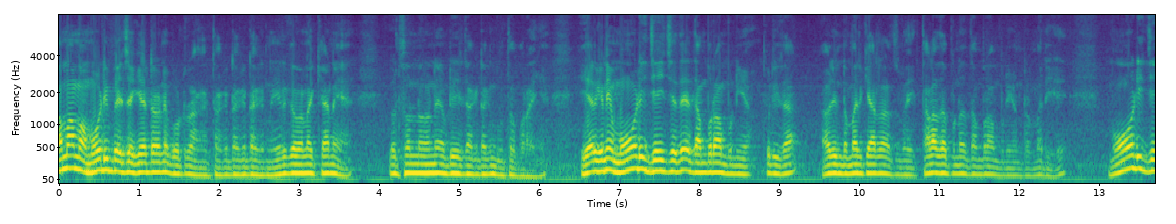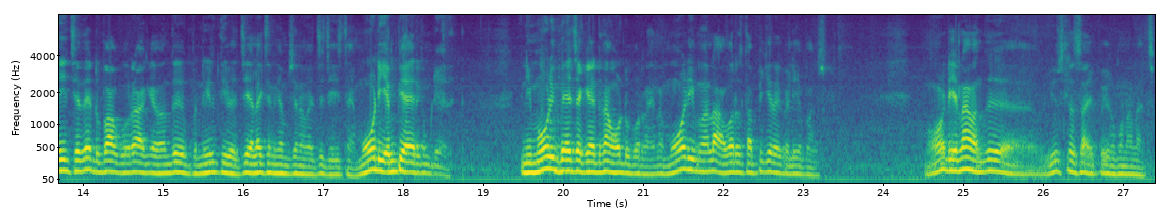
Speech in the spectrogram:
ஆமாம் ஆமாம் மோடி பேச்சை கேட்டவொடனே போட்டுருவாங்க. டக்கு டக்கு டக்குன்னு இருக்கவெல்லாம் கேனைய இவர் சொன்னோடனே அப்படியே டக்கு டக்குன்னு குத்த போகிறாங்க ஏற்கனவே மோடி ஜெயித்ததே தம்புரான் புண்ணியம் புரியுதா? அப்படின்ற மாதிரி கேரளா சொல்லி தலை தப்புனது தம்புரான் புண்ணியன்ற மாதிரி. மோடி ஜெயித்ததே டுபாக்கூரை? அங்கே வந்து இப்போ நிறுத்தி வச்சு எலெக்ஷன் கமிஷனை வச்சு ஜெயிச்சிட்டாங்க. மோடி எம்பி ஆகிருக்க முடியாது. இனி மோடி பேச்சை கேட்டு தான் ஓட்டு போடுறாங்க ஏன்னா மோடி மேலே அவர் தப்பிக்கிற வெளியே பார்க்க சொல்லு மோடியெல்லாம் வந்து யூஸ்லெஸ் ஆகி போய் ரொம்ப நாள் ஆச்சு.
